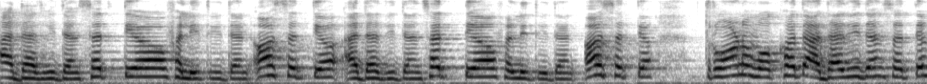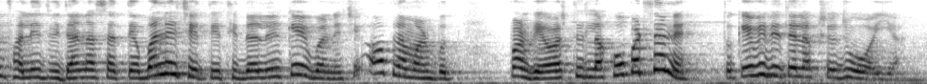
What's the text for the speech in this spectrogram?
આધાર વિધાન સત્ય, ફલિત વિધાન અસત્ય, આધાર વિધાન સત્ય, ફલિત વિધાન અસત્ય, ત્રણ વખત આધાર વિધાન સત્ય, ફલિત વિધાન અસત્ય બને છે. તેથી દલીલ કેવી બને છે? અપ્રમાણભૂત. પણ વ્યવસ્થિત લખવું પડશે ને? તો કેવી રીતે લખશો? જુઓ અહીંયા.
